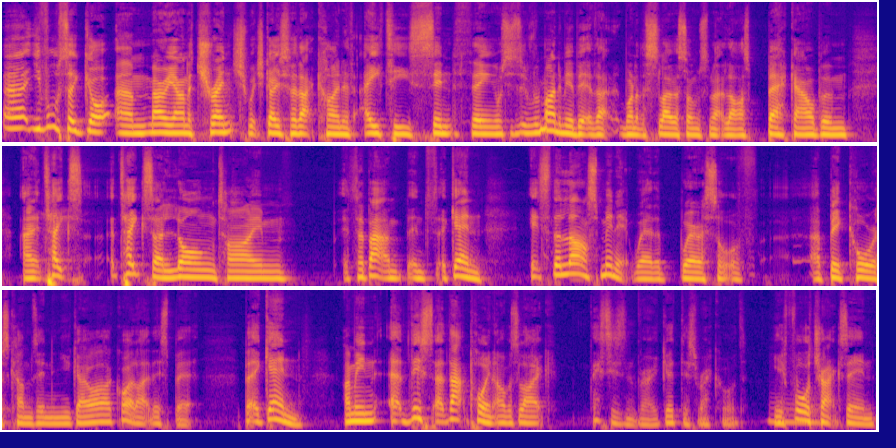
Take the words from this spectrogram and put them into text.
Uh, you've also got um, Mariana Trench, which goes for that kind of 80s synth thing, which is, it reminded me a bit of that one of the slower songs from that last Beck album. And it takes it takes a long time. It's about again, it's the last minute where the where a sort of a big chorus comes in and you go, oh, I quite like this bit. But again, I mean, at this at that point, I was like, this isn't very good. This record. You're four tracks in,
